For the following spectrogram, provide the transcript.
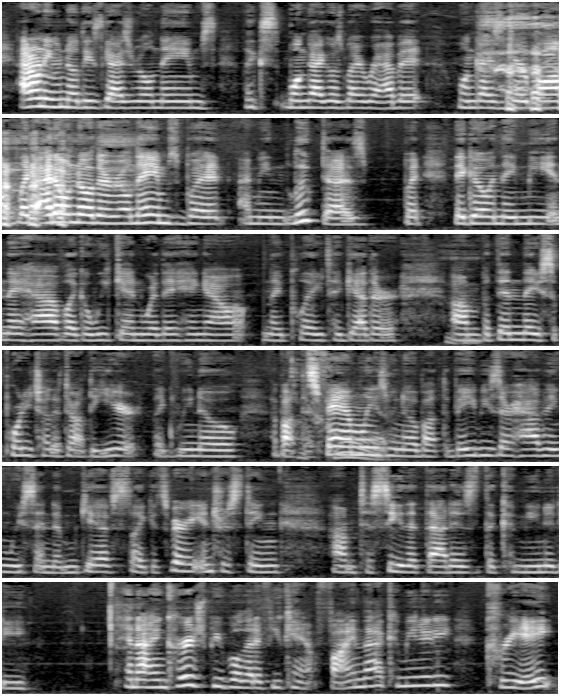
I don't even know these guys' real names. Like one guy goes by Rabbit, one guy's Dirt Bomb. like I don't know their real names, but I mean Luke does. But they go and they meet and they have like a weekend where they hang out and they play together. Um, mm-hmm. but then they support each other throughout the year. Like we know about That's their families, cool. we know about the babies they're having. We send them gifts. Like it's very interesting um, to see that that is the community and I encourage people that if you can't find that community, create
